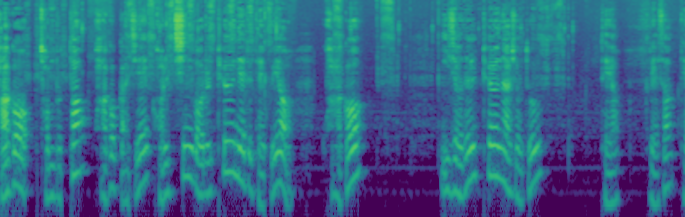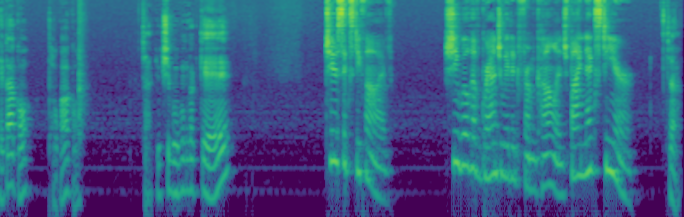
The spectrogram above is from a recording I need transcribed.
과거 전부터 과거까지에 걸친 거를 표현해도 되고요. 과거 이전을 표현하셔도 돼요. 그래서 대과거, 더과거. 자, 65번 갈게. 265. She will have graduated from college by next year. 자,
